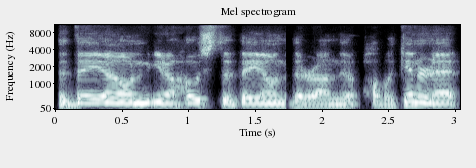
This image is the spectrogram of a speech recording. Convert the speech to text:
that they own, you know, hosts that they own that are on the public internet,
